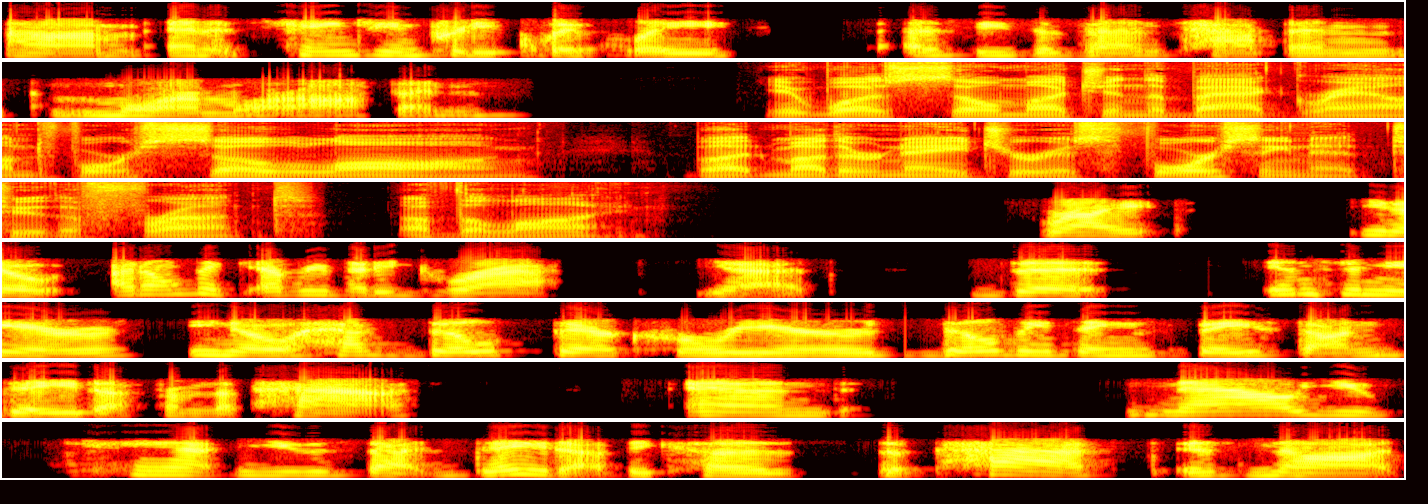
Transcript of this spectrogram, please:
um, and it's changing pretty quickly as these events happen more and more often. It was so much in the background for so long, but Mother Nature is forcing it to the front of the line. Right. You know, I don't think everybody grasps yet that engineers, you know, have built their careers building things based on data from the past. And now you can't use that data because the past is not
